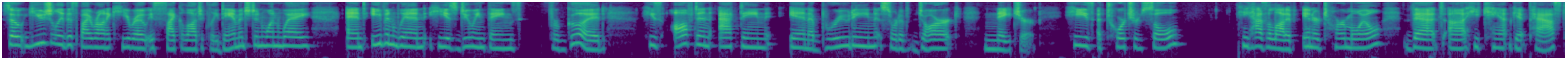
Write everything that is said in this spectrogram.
So, usually, this Byronic hero is psychologically damaged in one way, and even when he is doing things for good, he's often acting in a brooding, sort of dark nature. He's a tortured soul. He has a lot of inner turmoil that uh, he can't get past.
